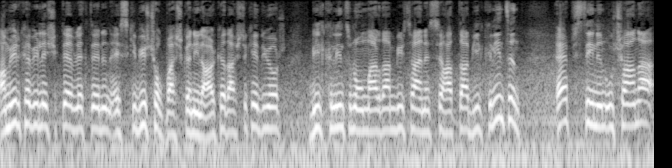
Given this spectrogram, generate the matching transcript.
Amerika Birleşik Devletleri'nin eski birçok başkanıyla arkadaşlık ediyor. Bill Clinton onlardan bir tanesi. Hatta Bill Clinton Epstein'in uçağına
